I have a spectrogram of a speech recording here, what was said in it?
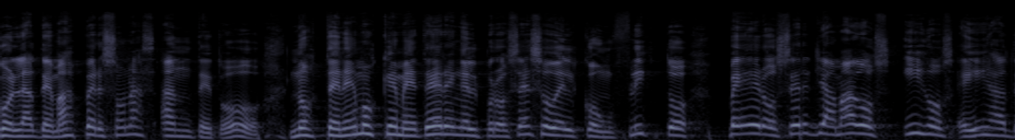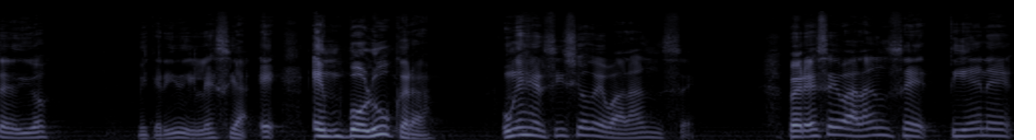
con las demás personas ante todo. Nos tenemos que meter en el proceso del conflicto, pero ser llamados hijos e hijas de Dios, mi querida iglesia, eh, involucra un ejercicio de balance. Pero ese balance tiene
